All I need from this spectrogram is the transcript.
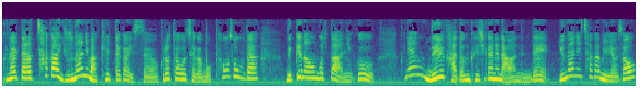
그날따라 차가 유난히 막힐 때가 있어요. 그렇다고 제가 뭐 평소보다 늦게 나온 것도 아니고 그냥 늘 가던 그 시간에 나왔는데 유난히 차가 밀려서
